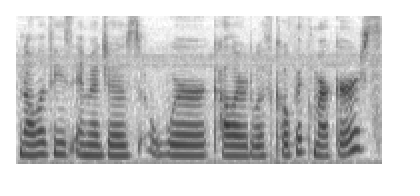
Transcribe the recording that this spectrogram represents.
And all of these images were colored with Copic markers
